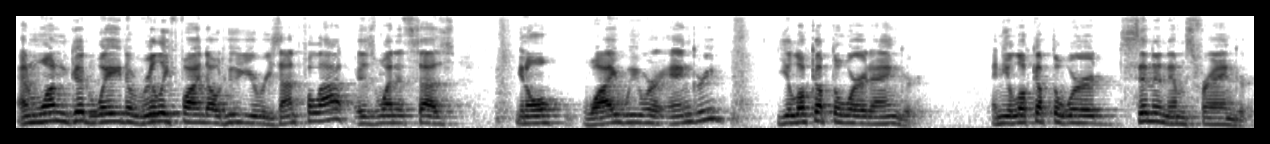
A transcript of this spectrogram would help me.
And one good way to really find out who you're resentful at is when it says, you know, why we were angry, you look up the word anger and you look up the word synonyms for anger.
